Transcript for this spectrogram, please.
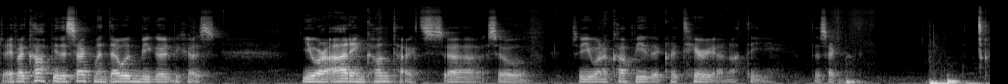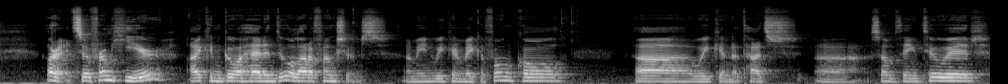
So if I copy the segment, that wouldn't be good because you are adding contacts. Uh, so so you want to copy the criteria, not the, the segment. All right, so from here, I can go ahead and do a lot of functions. I mean, we can make a phone call, uh, we can attach uh, something to it.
